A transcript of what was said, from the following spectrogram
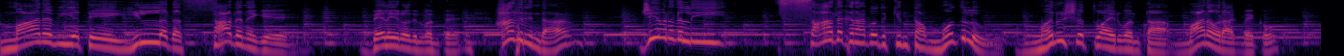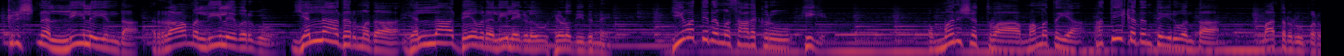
ಮಾನವೀಯತೆ ಇಲ್ಲದ ಸಾಧನೆಗೆ ಬೆಲೆ ಇರೋದಿಲ್ವಂತೆ. ಆದ್ರಿಂದ ಜೀವನದಲ್ಲಿ ಸಾಧಕರಾಗೋದಕ್ಕಿಂತ ಮೊದಲು ಮನುಷ್ಯತ್ವ ಇರುವಂತ ಮಾನವರಾಗಬೇಕು. ಕೃಷ್ಣ ಲೀಲೆಯಿಂದ ರಾಮ ಲೀಲೆವರೆಗೂ ಎಲ್ಲಾ ಧರ್ಮದ ಎಲ್ಲಾ ದೇವರ ಲೀಲೆಗಳು ಹೇಳೋದು ಇದನ್ನೇ. ಇವತ್ತಿನ ನಮ್ಮ ಸಾಧಕರು ಹೀಗೆ. ಮನುಷ್ಯತ್ವ, ಮಮತೆಯ ಪ್ರತೀಕದಂತೆ ಇರುವಂತ ಮಾತ್ರ ರೂಪರು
